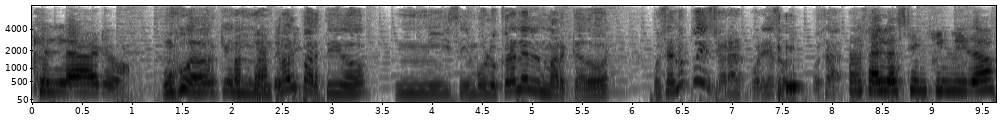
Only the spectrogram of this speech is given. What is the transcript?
Claro. Un jugador que ni entró al partido ni se involucró en el marcador. O sea, no puedes llorar por eso. O sea, o sea los intimidó.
